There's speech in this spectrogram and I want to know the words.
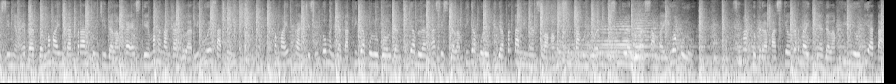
musim yang hebat dan memainkan peran kunci dalam PSG memenangkan gelar Ligue 1. Gol dan 13 assist dalam 33 pertandingan selama musim tahun 2019-20. Simak beberapa skill terbaiknya dalam video di atas.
